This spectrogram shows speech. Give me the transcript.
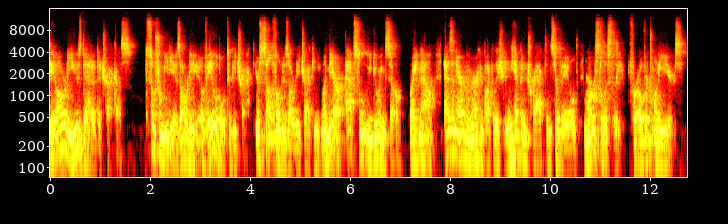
They already use data to track us social media is already available to be tracked. Your cell phone is already tracking you, and they are absolutely doing so right now. As an Arab American population, we have been tracked and surveilled mercilessly for over 20 years.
